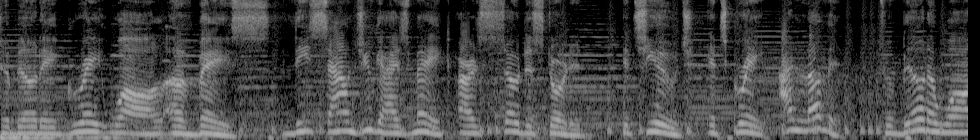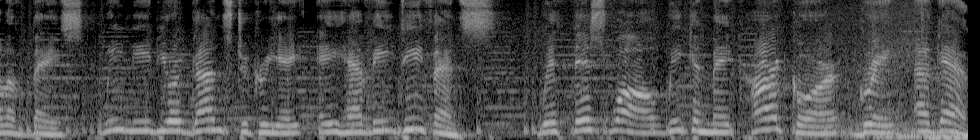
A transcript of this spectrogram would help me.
To build a great wall of bass. These sounds you guys make are so distorted. It's huge. It's great. I love it. To build a wall of bass, we need your guns to create a heavy defense. With this wall, we can make hardcore great again.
